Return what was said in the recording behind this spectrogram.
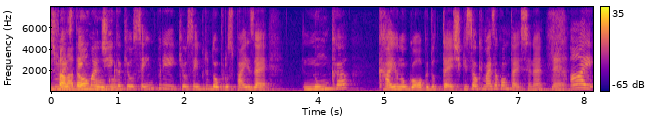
gente fala, dá um Google. Mas tem uma dica que eu sempre que eu sempre dou para os pais é nunca caiu no golpe do teste, que isso é o que mais acontece, né? É. Ai,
